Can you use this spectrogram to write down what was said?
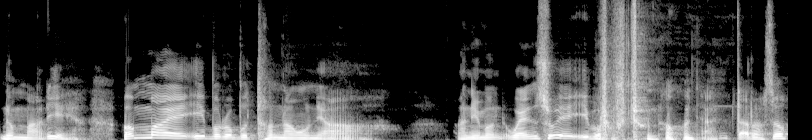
는 말이 엄마의 입으로부터 나오냐, 아니면 왼수의 입으로부터 나오냐에 따라서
